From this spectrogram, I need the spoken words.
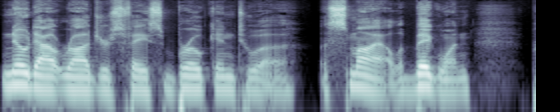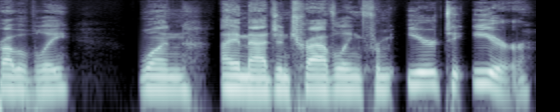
No doubt Roger's face broke into a, a smile, a big one, probably, one I imagine traveling from ear to ear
